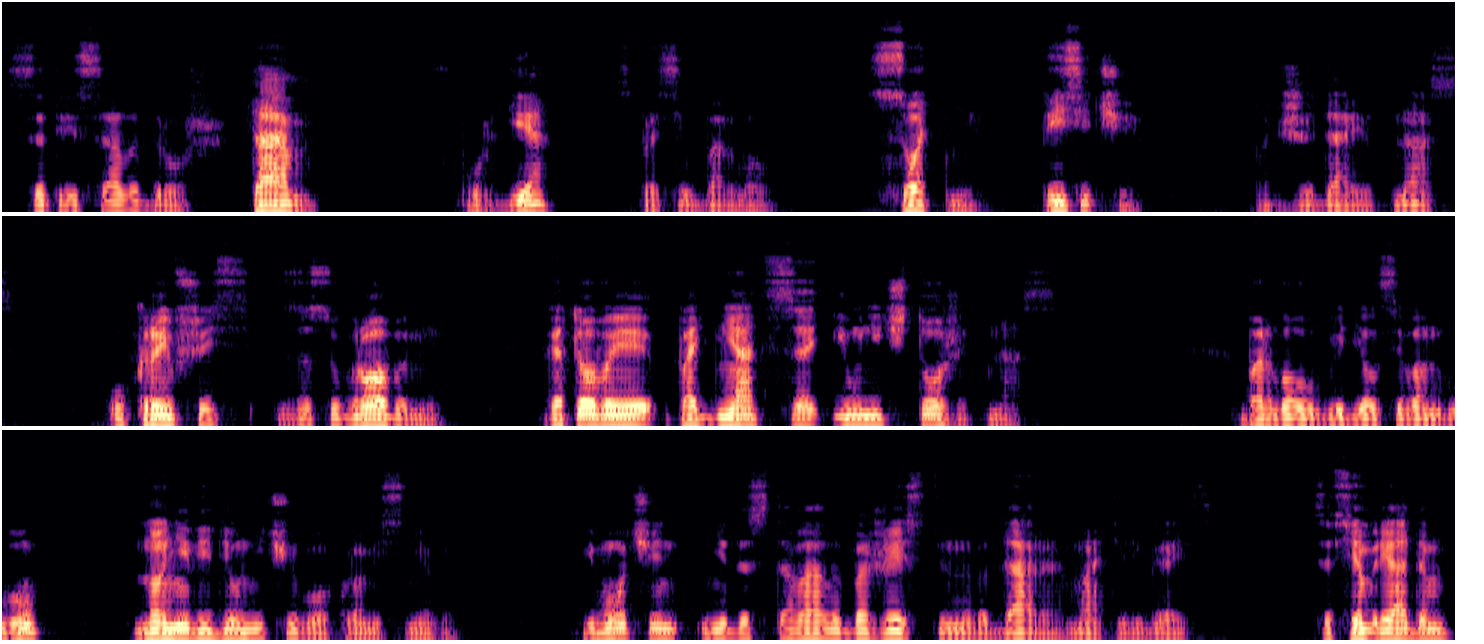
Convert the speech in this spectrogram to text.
сотрясала дрожь. «Там, в пурге?» — спросил Барлоу. «Сотни, тысячи поджидают нас, укрывшись за сугробами» готовые подняться и уничтожить нас. Барлоу вгляделся во мглу, но не видел ничего, кроме снега. Ему очень недоставало божественного дара матери Грейс. Совсем рядом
